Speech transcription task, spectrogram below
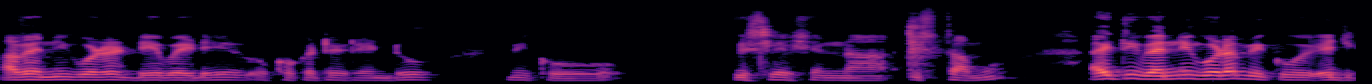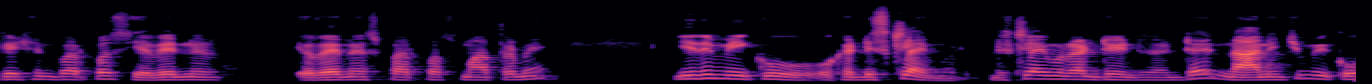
అవన్నీ కూడా డే బై డే ఒక్కొక్కటి రెండు మీకు విశ్లేషణ ఇస్తాము. అయితే ఇవన్నీ కూడా మీకు education purpose awareness awareness purpose మాత్రమే. ఇది మీకు ఒక డిస్క్లైమర్. డిస్క్లైమర్ అంటే ఏంటంటే నా నుంచి మీకు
